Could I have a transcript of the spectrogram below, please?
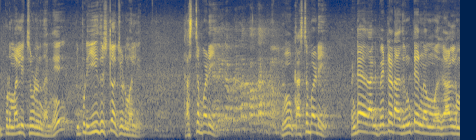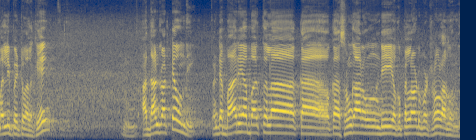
ఇప్పుడు మళ్ళీ చూడండి దాన్ని. ఇప్పుడు ఈ దృష్టిలో చూడు మళ్ళీ. కష్టపడి. కష్టపడి. అంటే దాన్ని పెట్టాడు అది ఉంటే వాళ్ళని మళ్ళీ పెట్టు వాళ్ళకి. ఆ దాంట్లో అట్టే ఉంది. అంటే భార్యాభర్తల క- ఒక శృంగారం ఉండి ఒక పిల్లాడు పట్టడం లాగా ఉంది.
